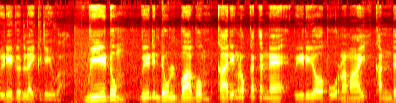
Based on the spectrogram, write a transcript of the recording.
വീഡിയോയ്ക്ക് ഒരു ലൈക്ക് ചെയ്യുക. വീടും വീടിന്റെ ഉൾഭാഗവും കാര്യങ്ങളൊക്കെ തന്നെ വീഡിയോ പൂർണമായി കണ്ട്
